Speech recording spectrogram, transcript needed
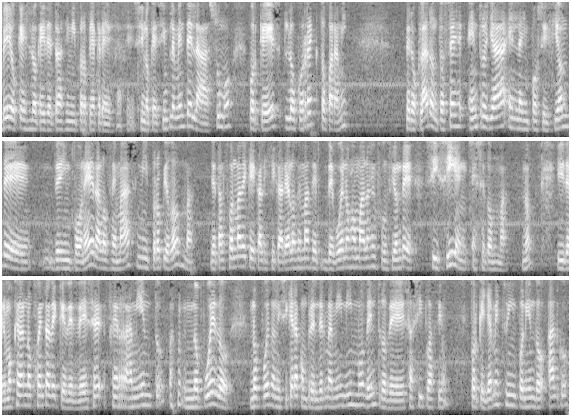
veo qué es lo que hay detrás de mi propia creencia, sino que simplemente la asumo porque es lo correcto para mí. Pero claro, entonces entro ya en la imposición de, de, imponer a los demás mi propio dogma, de tal forma de que calificaré a los demás de, buenos o malos en función de si siguen ese dogma, ¿no? Y tenemos que darnos cuenta de que desde ese cerramiento no puedo, no puedo ni siquiera comprenderme a mí mismo dentro de esa situación, porque ya me estoy imponiendo algo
